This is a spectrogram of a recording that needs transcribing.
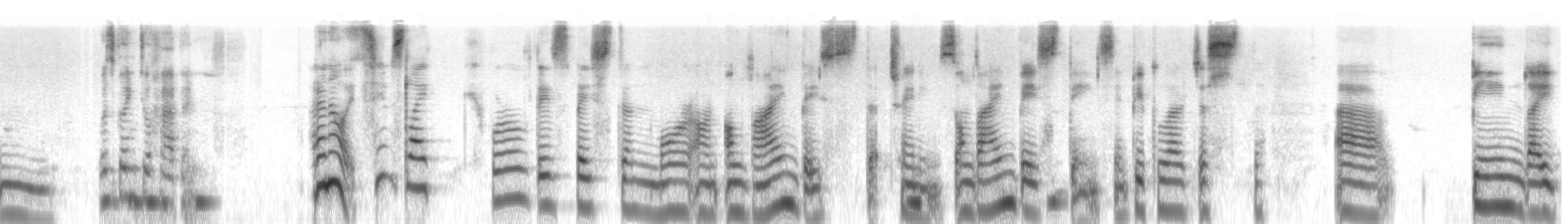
Mm. What's going to happen? I don't know. It seems like world is based on more on online based trainings, online based things, and people are just uh, being like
